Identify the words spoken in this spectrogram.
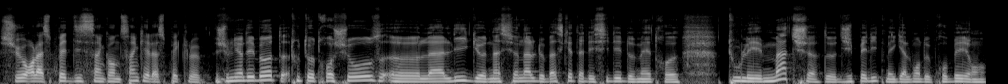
sur l'aspect 10-55 et l'aspect club. Julien Desbottes, tout autre chose, euh, la Ligue nationale de basket a décidé de mettre tous les matchs de Jeep Elite mais également de Pro B en,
